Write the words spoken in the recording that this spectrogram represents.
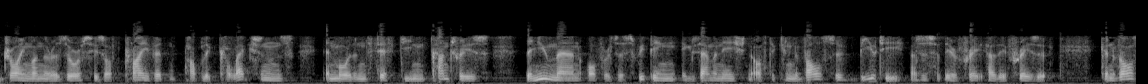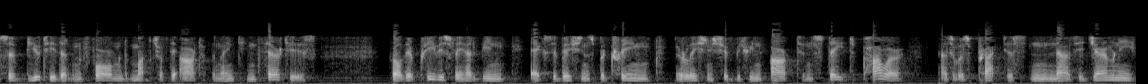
drawing on the resources of private and public collections in more than 15 countries, the new man offers a sweeping examination of the convulsive beauty, as is how they phrase it, convulsive beauty that informed much of the art of the 1930s. While there previously had been exhibitions portraying the relationship between art and state power, as it was practiced in Nazi Germany,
